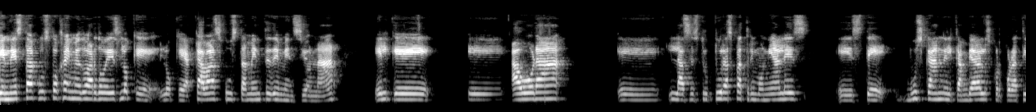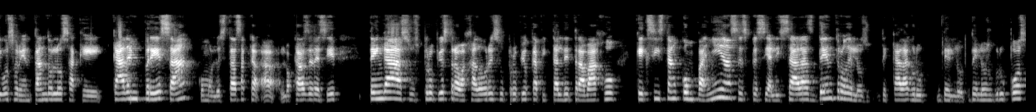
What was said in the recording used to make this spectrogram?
Que en esta justo, Jaime Eduardo, es lo que, lo que acabas justamente de mencionar, el que eh, ahora eh, las estructuras patrimoniales este, buscan el cambiar a los corporativos orientándolos a que cada empresa, como lo, estás acá, lo acabas de decir, tenga a sus propios trabajadores, su propio capital de trabajo, que existan compañías especializadas dentro de, los, de cada grupo, de, de los grupos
